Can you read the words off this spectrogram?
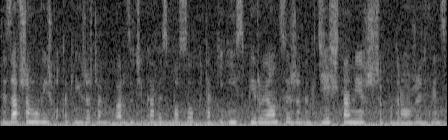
Ty zawsze mówisz o takich rzeczach w bardzo ciekawy sposób, taki inspirujący, żeby gdzieś tam jeszcze podrążyć, więc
